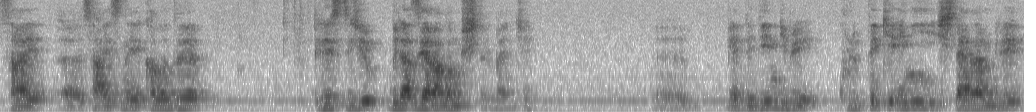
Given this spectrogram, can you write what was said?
say, e, sayesinde yakaladığı prestiji biraz yaralamıştır bence. Ee, ya dediğim gibi kulüpteki en iyi işlerden biri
